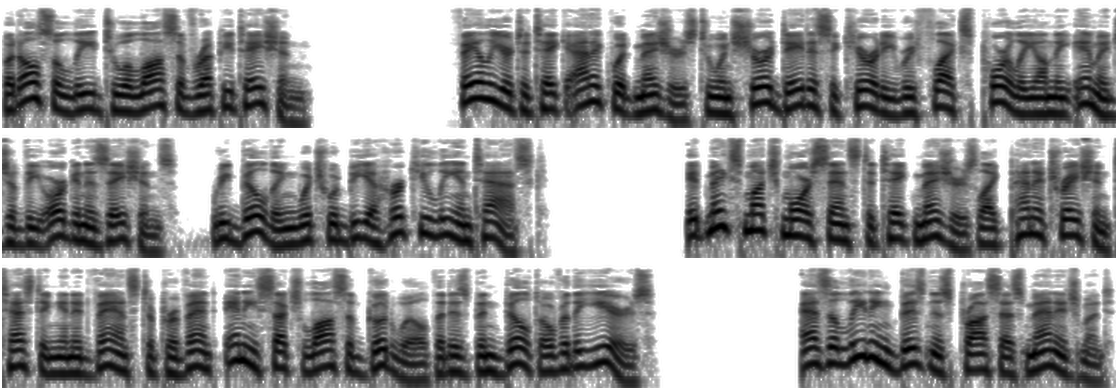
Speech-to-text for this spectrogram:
but also lead to a loss of reputation. Failure to take adequate measures to ensure data security reflects poorly on the image of the organizations, rebuilding which would be a Herculean task. It makes much more sense to take measures like penetration testing in advance to prevent any such loss of goodwill that has been built over the years. As a leading business process management,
